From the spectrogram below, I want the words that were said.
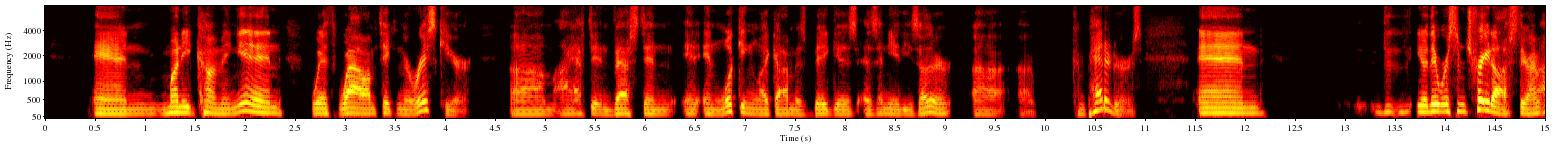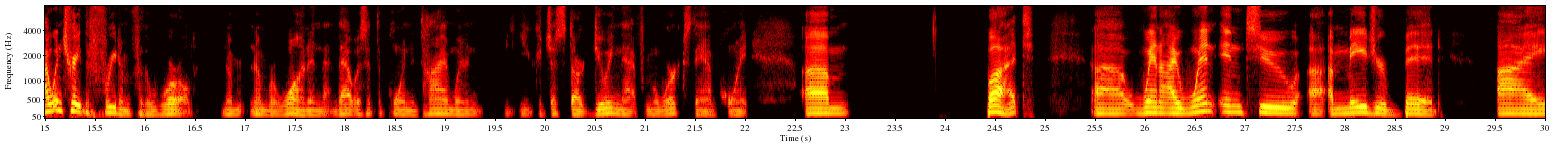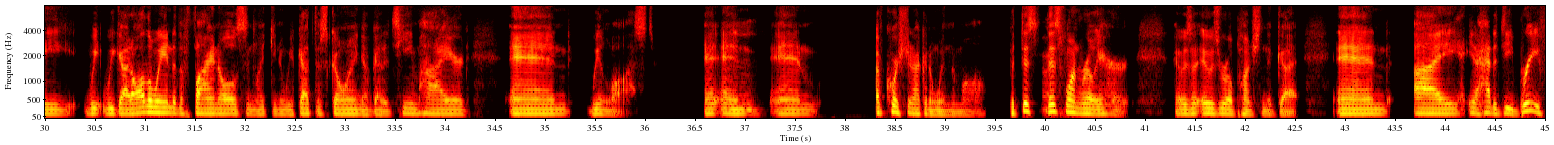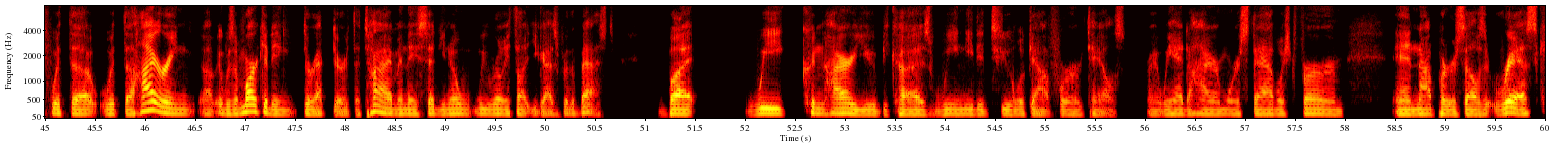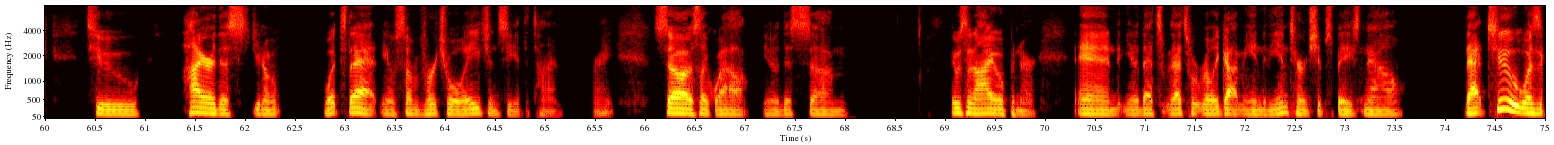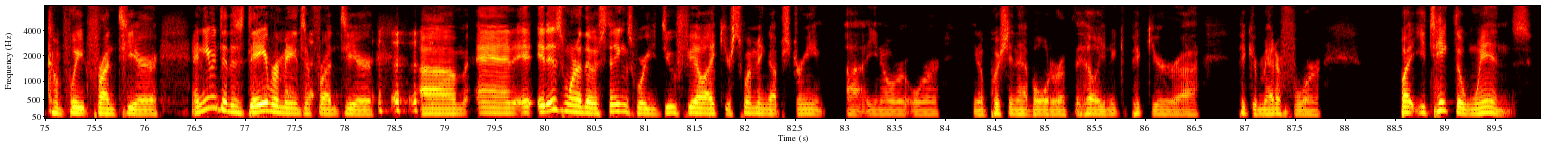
and money coming in with wow I'm taking a risk here. Um, I have to invest in, in, in looking like I'm as big as as any of these other uh, uh, competitors. And you know there were some trade-offs there. I wouldn't trade the freedom for the world number, number one and that, that was at the point in time when you could just start doing that from a work standpoint. Um, but uh, when i went into a, a major bid i we, we got all the way into the finals and like you know we've got this going i've got a team hired and we lost. And and, mm. and of course you're not going to win them all but this this one really hurt. It was it was a real punch in the gut and i you know had a debrief with the with the hiring uh, it was a marketing director at the time and they said you know we really thought you guys were the best but we couldn't hire you because we needed to look out for our tails right? We had to hire a more established firm and not put ourselves at risk to hire this you know what's that you know some virtual agency at the time right? So i was like wow you know this um it was an eye opener and you know that's that's what really got me into the internship space now. That too was a complete frontier and even to this day remains a frontier um, and it, it is one of those things where you do feel like you're swimming upstream uh, you know or, or you know pushing that boulder up the hill you need to pick your uh, pick your metaphor but you take the wins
